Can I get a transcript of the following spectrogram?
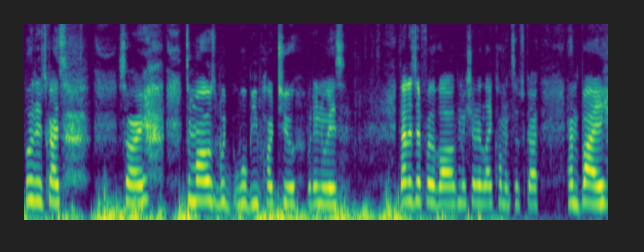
Well, anyways, guys, sorry. Tomorrow's will, will be part two. But anyways, that is it for the vlog. Make sure to like, comment, subscribe, and bye.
